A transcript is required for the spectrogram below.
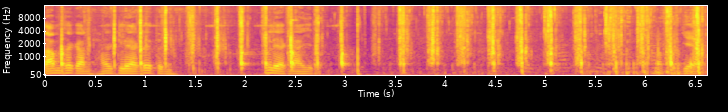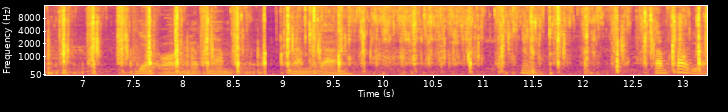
ตำซะกันให้แหลกได้ตัวนี้มันแหลกง่ายอยู่ดอกมันก็แยกแยกออกนะครับน้ำน้ำไม่ด่างตำข้าวเดียว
